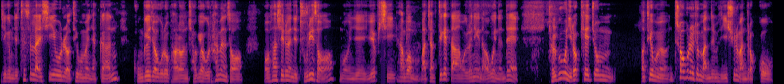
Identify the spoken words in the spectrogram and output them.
지금 이제 테슬라의 CEO를 어떻게 보면 약간 공개적으로 발언 저격을 하면서 뭐 사실은 이제 둘이서 뭐 이제 UFC 한번 맞짱 뜨겠다 뭐 이런 얘기 나오고 있는데 결국은 이렇게 좀 어떻게 보면 트러블을 좀 만들면서 이슈를 만들었고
